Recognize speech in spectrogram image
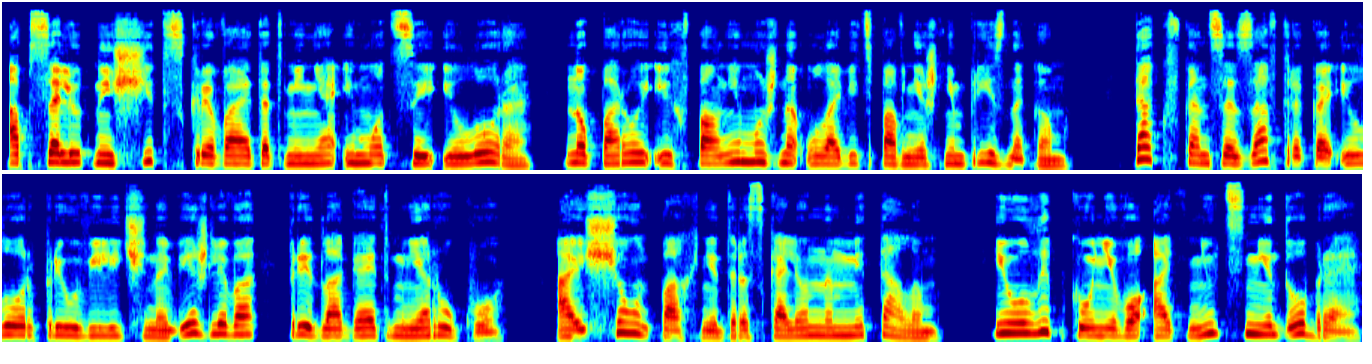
Абсолютный щит скрывает от меня эмоции и лора, но порой их вполне можно уловить по внешним признакам. Так в конце завтрака Илор преувеличенно вежливо предлагает мне руку. А еще он пахнет раскаленным металлом, и улыбка у него отнюдь не добрая.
